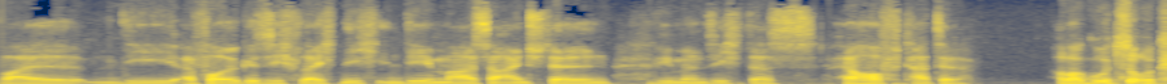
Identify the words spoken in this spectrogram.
weil die Erfolge sich vielleicht nicht in dem Maße einstellen, wie man sich das erhofft hatte. Aber gut, zurück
